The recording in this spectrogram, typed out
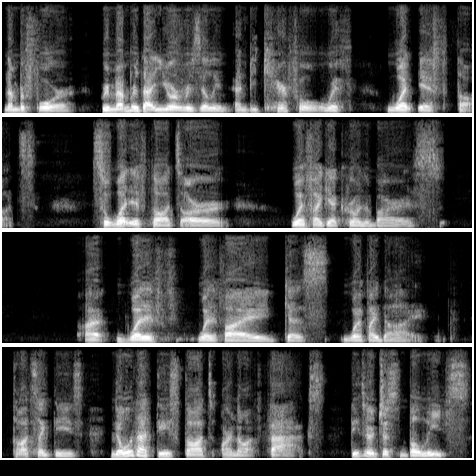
Number four, remember that you are resilient and be careful with what if thoughts. So what if thoughts are, what if I get coronavirus? I, what if, what if I guess, what if I die? Thoughts like these. Know that these thoughts are not facts. These are just beliefs.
